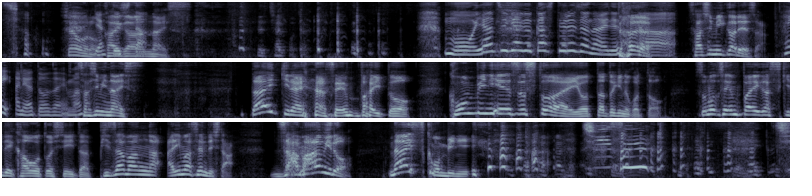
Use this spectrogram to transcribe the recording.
社保社保の海岸ナイスもう親父ギャグ化してるじゃないですか。刺身カレーさん。はい、ありがとうございます。刺身ナイス。大嫌いな先輩とコンビニエンスストアへ寄った時のこと。その先輩が好きで買おうとしていたピザマンがありませんでした。ざまあみろナイスコンビニ。小せえ小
